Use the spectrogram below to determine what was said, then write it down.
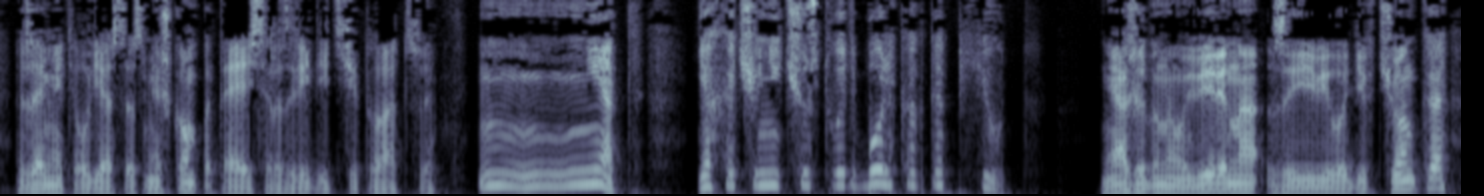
— заметил я со смешком, пытаясь разрядить ситуацию. «Нет, я хочу не чувствовать боль, когда пьют», — неожиданно уверенно заявила девчонка —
